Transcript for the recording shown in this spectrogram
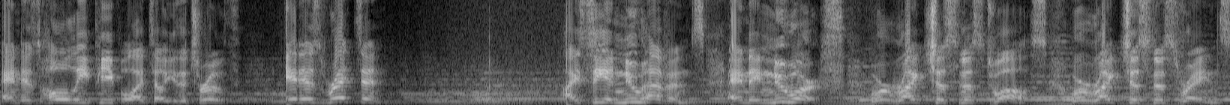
and his holy people. I tell you the truth. It is written. I see a new heavens and a new earth where righteousness dwells, where righteousness reigns,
